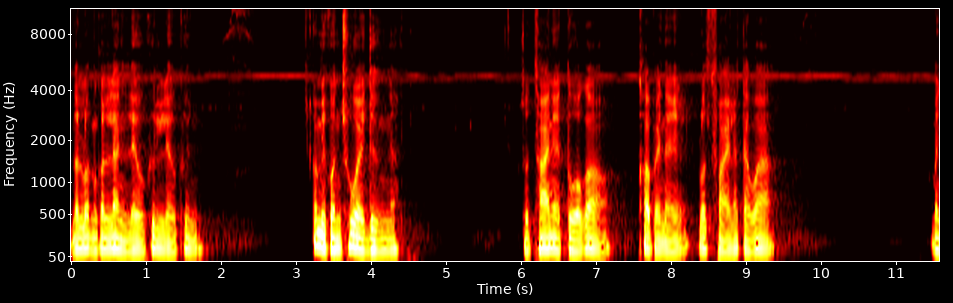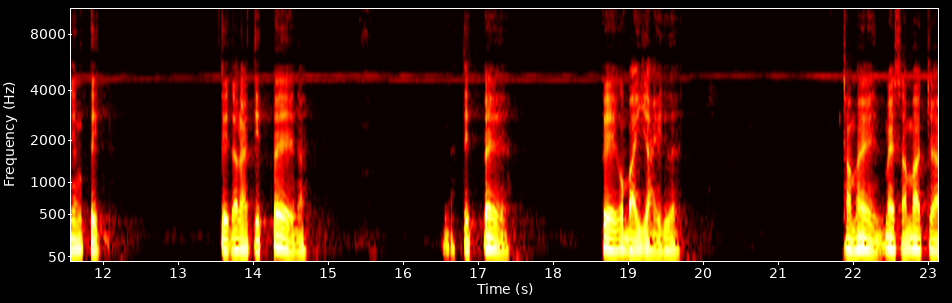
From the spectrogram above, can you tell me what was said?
แล้วรถมันก็แล่นเร็วขึ้นเร็วขึ้น ก็มีคนช่วยดึงนะ สุดท้ายเนี่ยตัวก็เข้าไปในรถไฟแล้วแต่ว่า มันยังติด ติดอะไรติดเป้นะ ติดเป้ เป้ก็ใบใหญ่ด้วย ทำให้ไม่สามารถจะ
